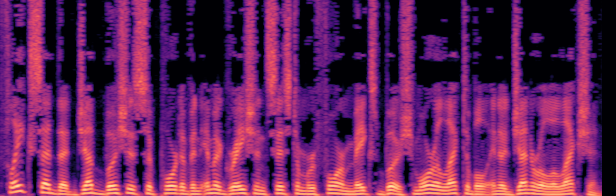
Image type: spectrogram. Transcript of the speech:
Flake said that Jeb Bush's support of an immigration system reform makes Bush more electable in a general election.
